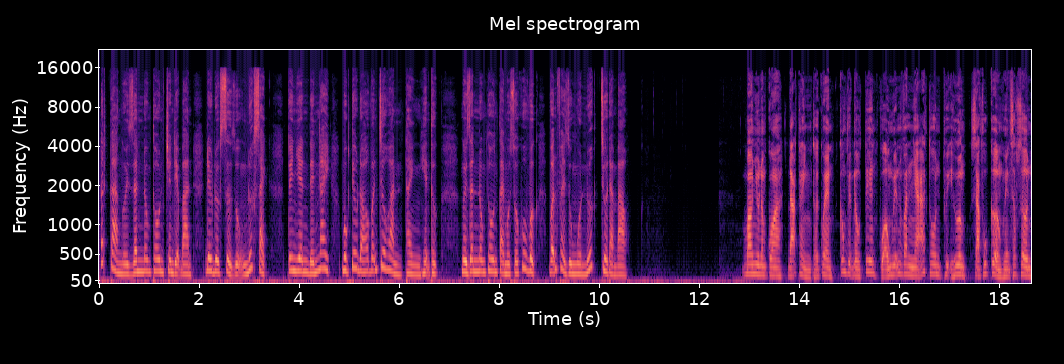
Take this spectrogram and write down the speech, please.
tất cả người dân nông thôn trên địa bàn đều được sử dụng nước sạch. Tuy nhiên đến nay, mục tiêu đó vẫn chưa hoàn thành hiện thực. Người dân nông thôn tại một số khu vực vẫn phải dùng nguồn nước chưa đảm bảo. Bao nhiêu năm qua đã thành thói quen, công việc đầu tiên của ông Nguyễn Văn Nhã thôn Thụy Hương, xã Phú Cường, huyện Sóc Sơn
